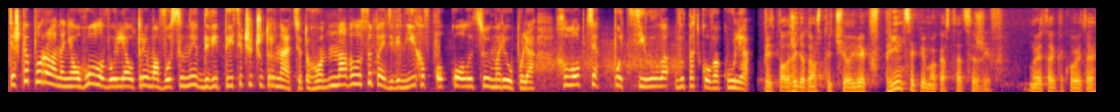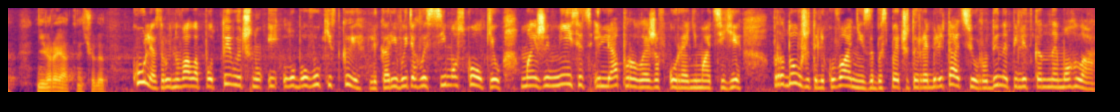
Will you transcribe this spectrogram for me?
Тяжке поранення у голову Ілля отримав восени 2014-го. На велосипеді він їхав околицею Маріуполя. Хлопця поцілила випадкова куля. Предположити о том, що чоловік в принципі мог остаться жив, ну это какое-то невероятное чудо. Куля зруйнувала потиличну і лобову кістки. Лікарі витягли сім осколків. Майже місяць Ілля пролежав у реанімації. Продовжити лікування і забезпечити реабілітацію родина підлітка не могла.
